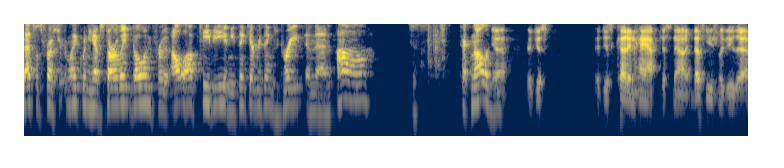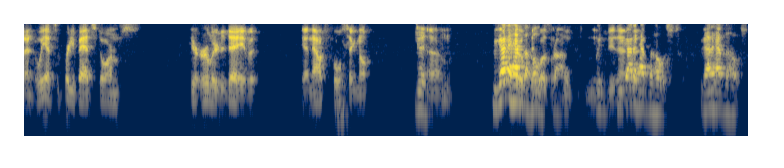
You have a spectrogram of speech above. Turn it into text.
that's what's frustrating. Like when you have Starlink going for Outlaw TV and you think everything's great, and then ah, just technology. Yeah, it just it just cut in half just now. It doesn't usually do that, and we had some pretty bad storms here earlier today, but yeah, now it's full signal. Good. Um, we got to have the host, Ron. We, we got to have the host. We got to have the host.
